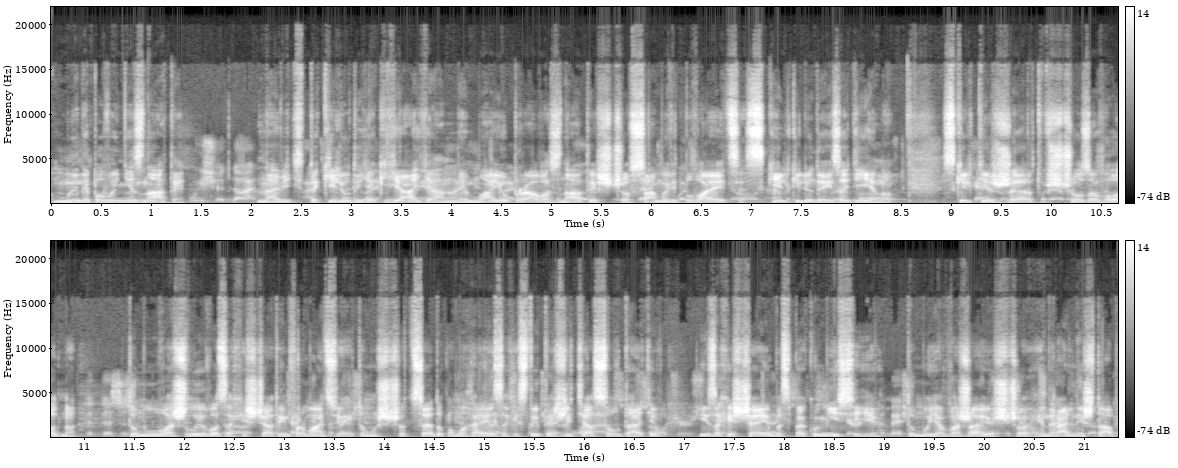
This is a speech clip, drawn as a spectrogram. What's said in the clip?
Ми не повинні знати. Навіть такі люди, як я, я не маю права знати, що саме відбувається, скільки людей задіяно, скільки жертв, що завгодно. Тому важливо захищати інформацію, тому що це допомагає захистити життя солдатів і захищає безпеку місії. Тому я вважаю, що генеральний штаб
